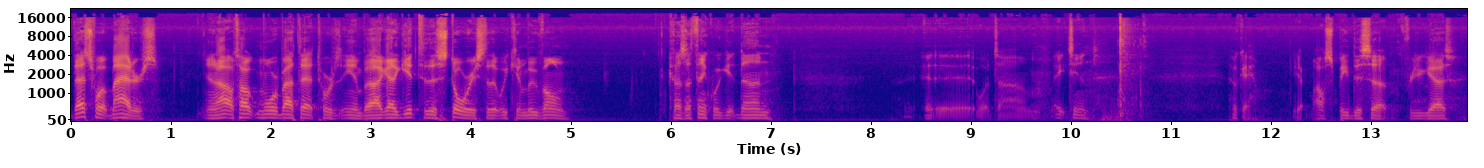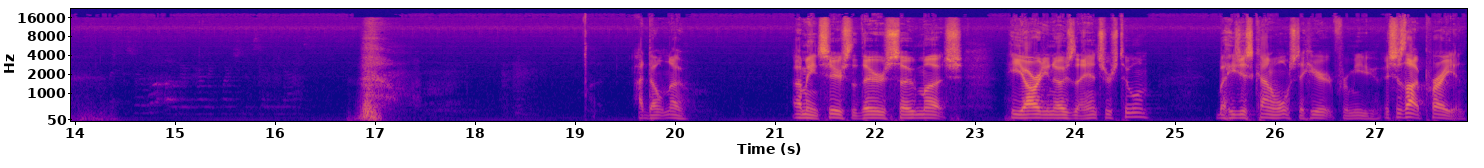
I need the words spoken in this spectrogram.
That's what matters. And I'll talk more about that towards the end, but I got to get to this story so that we can move on. Because I think we get done at what time? 8:10. Okay. Yep, I'll speed this up for you guys. I don't know. I mean, seriously, there's so much. He already knows the answers to them, but he just kind of wants to hear it from you. It's just like praying.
